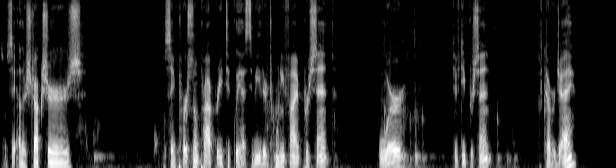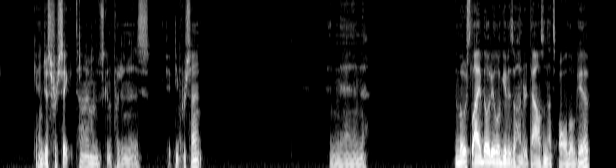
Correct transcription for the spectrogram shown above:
So we'll say other structures. We'll say personal property typically has to be either 25% or 50% of coverage A. Again, just for sake of time, I'm just going to put it in as 50%. And then the most liability they'll give is 100,000. That's all they'll give.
